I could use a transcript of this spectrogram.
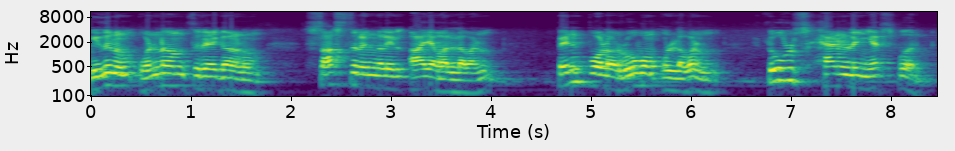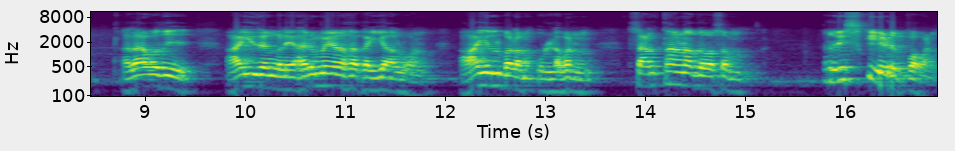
மிதுனம் ஒன்றாம் திரேகானம் சாஸ்திரங்களில் ஆய வல்லவன் பெண் போல ரூபம் உள்ளவன் டூல்ஸ் ஹேண்ட்லிங் எக்ஸ்பர்ட். அதாவது ஆயுதங்களை அருமையாக கையாள்வான். ஆயுள் பலம் உள்ளவன் சந்தான தோஷம் ரிஸ்க் எடுப்பவன்.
